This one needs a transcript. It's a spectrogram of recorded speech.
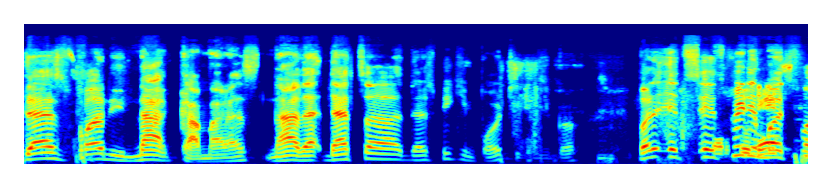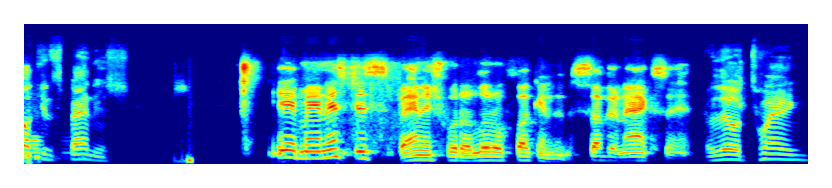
That's funny. Not cámaras. Nah, that that's uh they're speaking Portuguese, bro. But it's it's pretty much fucking Spanish. Yeah, man, it's just Spanish with a little fucking southern accent. A little twang.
